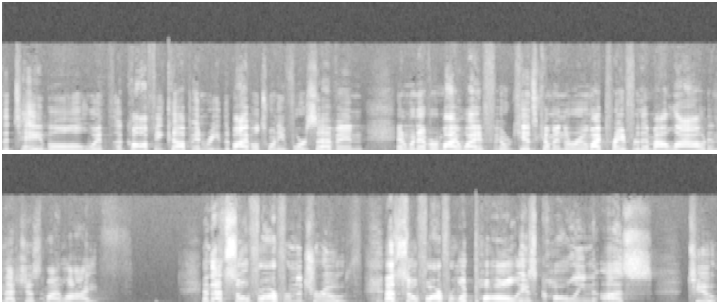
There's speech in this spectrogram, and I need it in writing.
the table with a coffee cup and read the Bible 24/7. And whenever my wife or kids come in the room, I pray for them out loud, and that's just my life. And that's so far from the truth. That's so far from what Paul is calling us to.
